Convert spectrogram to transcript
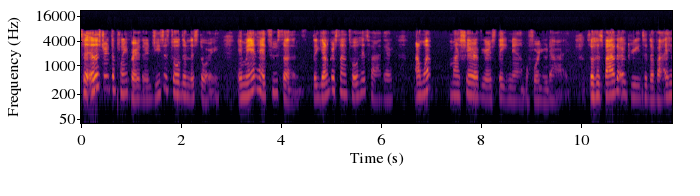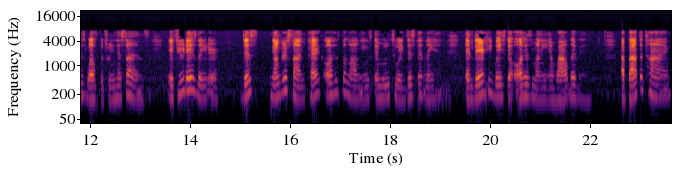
To illustrate the point further, Jesus told them this story. A man had two sons. The younger son told his father, I want my share of your estate now before you die. So his father agreed to divide his wealth between his sons. A few days later, this younger son packed all his belongings and moved to a distant land, and there he wasted all his money in wild living. About the time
